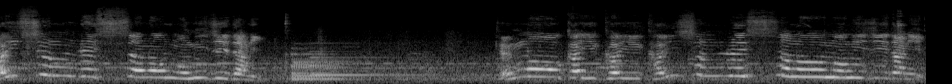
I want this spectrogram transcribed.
回春列車のもみじ谷。天網開会回春列車のもみじ谷。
